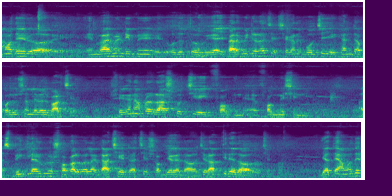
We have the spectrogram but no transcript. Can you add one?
আমাদের এনভায়রনমেন্ট ওদের তো এআই প্যারামিটার আছে, সেখানে বলছে যে এখানটা পলিউশন লেভেল বাড়ছে। সেখানে আমরা হ্রাস করছি এই ফগ ফগ মেশিন নিয়ে। আর স্প্রিংকলারগুলো সকালবেলা গাছে টাছে সব জায়গায় দেওয়া হচ্ছে, রাত্রিরে দেওয়া হচ্ছে। যাতে আমাদের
